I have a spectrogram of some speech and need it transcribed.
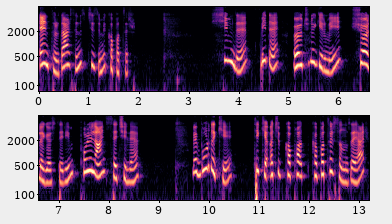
Enter derseniz çizimi kapatır. Şimdi bir de ölçülü girmeyi şöyle göstereyim. Polyline seçili ve buradaki tiki açıp kapat, kapatırsanız eğer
